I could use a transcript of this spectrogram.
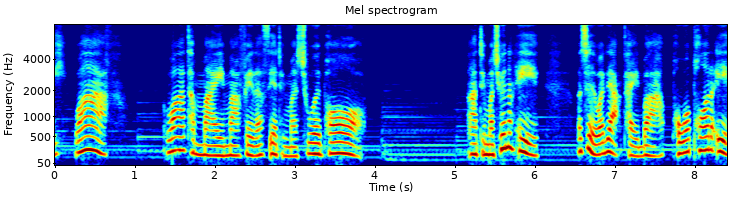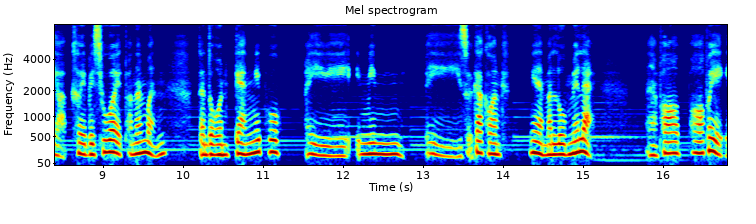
ยว่าว่าทำไมมาเฟรัสเซียถึงมาช่วยพ่ออาถึงมาช่วยนางเอก แล้วเฉยว่าอยากไถ่บาปเพราะว่าพ่อนางเอกอะเคยไปช่วยตอนนั้นเหมือนจะโดนแก๊งนี่พวกไอ้มินไอ้สุรกากรเนี่ยมันลุมนี่แหละพ่อพ่อพระเอก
